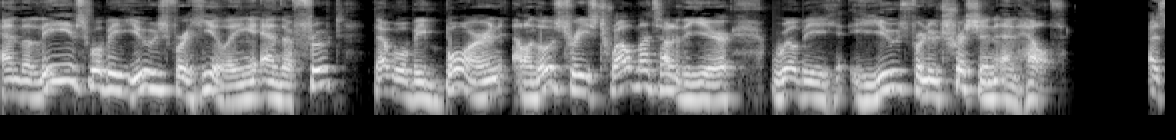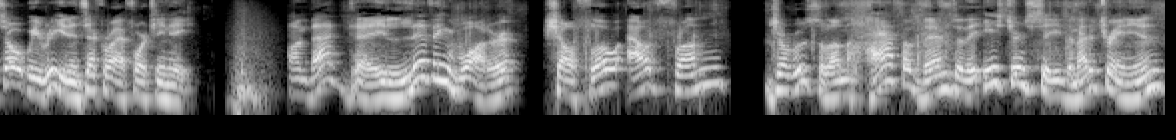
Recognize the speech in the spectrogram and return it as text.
and the leaves will be used for healing, and the fruit that will be born on those trees 12 months out of the year will be used for nutrition and health. And so we read in Zechariah 14 8. On that day, living water shall flow out from Jerusalem, half of them to the eastern sea, the Mediterranean,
